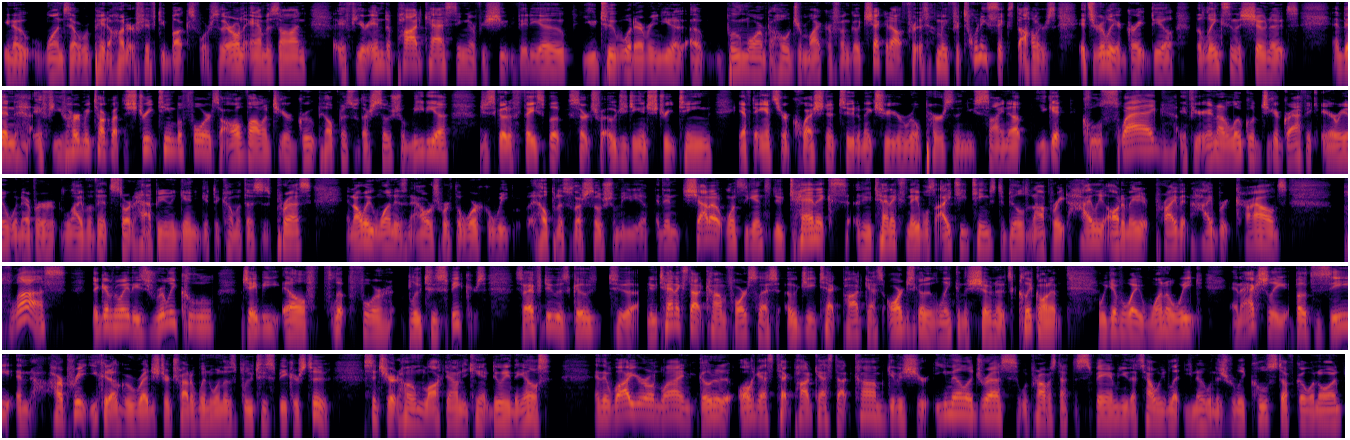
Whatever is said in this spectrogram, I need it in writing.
you know, ones that were paid 150 bucks for. So they're on Amazon. If you're into podcasting or if you shoot video, YouTube, whatever, you need a, a boom arm to hold your microphone, go check it out for, I mean, for $26, it's really a great deal. The link's in the show notes. And then if you've heard me talk about the street team before, it's an all volunteer group helping us with our social media. Just go to Facebook, search for OGG and street team. You have to answer a question or two to make sure you're a real person and you sign up. You get cool swag if you're in a local geographic area, whenever live events start happening again, you get to come with us as press. And all we want is an hour's worth of work a week helping us with our social media. And then shout out once again to Nutanix. Nutanix enables IT teams to build and operate highly automated private hybrid clouds. Plus, they're giving away these really cool JBL Flip 4 Bluetooth speakers. So all you have to do is go to uh, Nutanix.com forward slash OG Tech Podcast or just go to the link in the show notes, click on it. We give away one a week. And actually, both Z and Harpreet, you could go register and try to win one of those Bluetooth speakers too. Since you're at home, locked down, you can't do anything else. And then while you're online, go to oilgasTechPodcast.com, give us your email address. We promise not to spam you. That's how we let you know when there's really cool stuff going on.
